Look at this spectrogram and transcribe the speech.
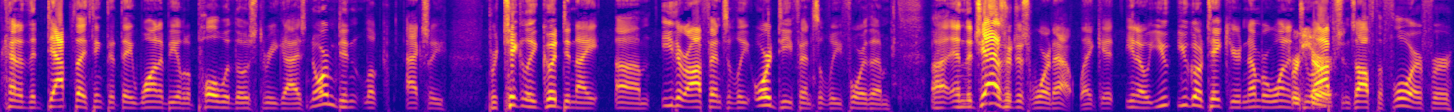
kind of the depth I think that they want to be able to pull with those three guys. Norm didn't look actually particularly good tonight, um, either offensively or defensively for them. Uh, and the Jazz are just worn out. Like it, you know, you you go take your number one and For two sure. options off the floor for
